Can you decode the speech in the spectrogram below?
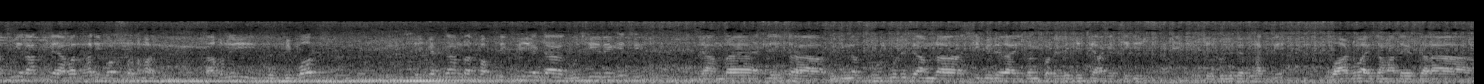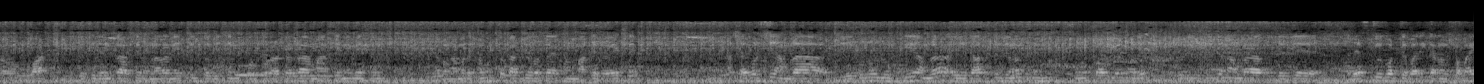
আজকে রাত্রে আবার ভারী বর্ষণ হয়, তাহলেই খুব বিপদ। সেই ক্ষেত্রে আমরা সব দিক দিয়ে একটা গুছিয়ে রেখেছি যে আমরা অ্যাটলিস্ট বিভিন্ন স্কুলগুলিতে আমরা শিবিরের আয়োজন করে রেখেছি আগে থেকেই। সেগুলিতে থাকবে। ওয়ার্ড ওয়াইজ আমাদের যারা ওয়ার্ড প্রেসিডেন্টরা আছে ওনারা নেতৃত্ব দিচ্ছেন কর্পোরেটররা মাঠে নেমেছেন। এবং আমাদের সমস্ত কার্যকর্তা এখন মাঠে রয়েছে। আশা করছি আমরা যে কোনো লোককে আমরা এই রাত্রে যেন কোনো প্রবলেম হলে যেন আমরা ওদেরকে রেস্কিউ করতে পারি। কারণ সবাই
